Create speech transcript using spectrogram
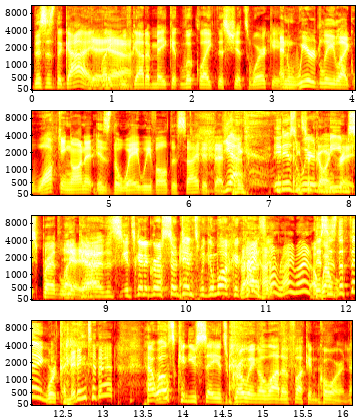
this is the guy. Yeah, like yeah. we've gotta make it look like this shit's working. And weirdly, like walking on it is the way we've all decided that. yeah, thing- it is weird memes great. spread like yeah. Uh, this, it's gonna grow so dense we can walk across Right, it. huh, right, right. This Well, is the thing. We're committing to that. How else can you say it's growing a lot of fucking corn?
